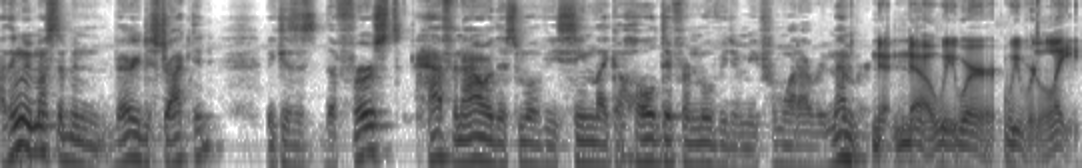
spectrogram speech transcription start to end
I think we must have been very distracted because the first half an hour of this movie seemed like a whole different movie to me from what I remember. No, no we were we were late.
